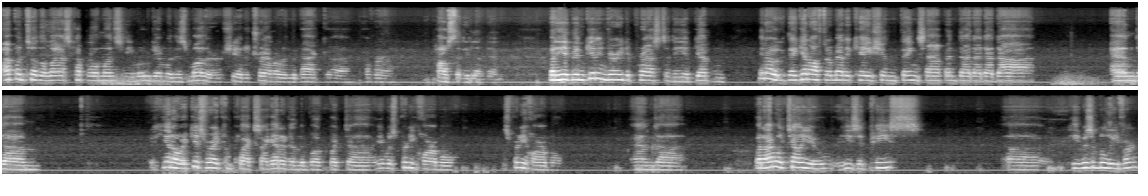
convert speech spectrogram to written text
up until the last couple of months, and he moved in with his mother. She had a trailer in the back uh, of her house that he lived in. But he had been getting very depressed, and he had gotten, you know, they get off their medication, things happen, da da da da, and um, you know, it gets very complex. I got it in the book, but uh, it was pretty horrible. It's pretty horrible, and. Uh, but I will tell you, he's at peace. Uh, he was a believer,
